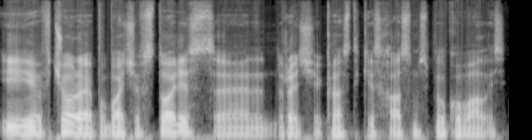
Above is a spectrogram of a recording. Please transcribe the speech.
І вчора я побачив сторіс, до речі, якраз таки з хасом спілкувались.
